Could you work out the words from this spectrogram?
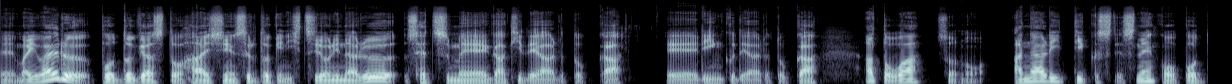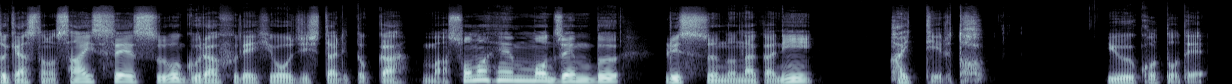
え、まあ、いわゆるポッドキャストを配信するときに必要になる説明書きであるとか、えー、リンクであるとか、あとはそのアナリティクスですね。こう、ポッドキャストの再生数をグラフで表示したりとか、まあ、その辺も全部LISTEN の中に入っているということで。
